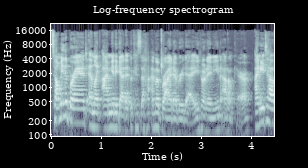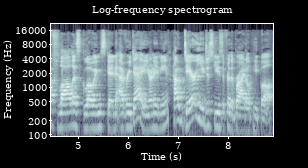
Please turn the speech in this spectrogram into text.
tell me the brand and like I'm gonna get it because I'm a bride every day, you know what I mean? I don't care. I need to have flawless glowing skin every day, you know what I mean? How dare you just use it for the bridal people?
